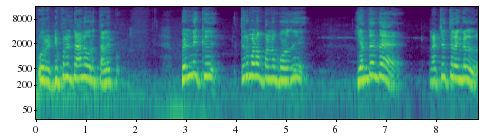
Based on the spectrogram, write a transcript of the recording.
ஒரு டிஃப்ரெண்ட்டான ஒரு தலைப்பு. பெண்ணுக்கு திருமணம் பண்ணும்பொழுது எந்தெந்த நட்சத்திரங்கள்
